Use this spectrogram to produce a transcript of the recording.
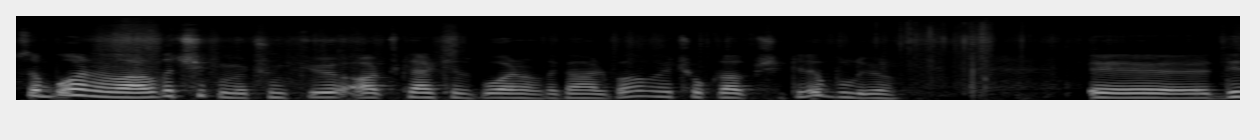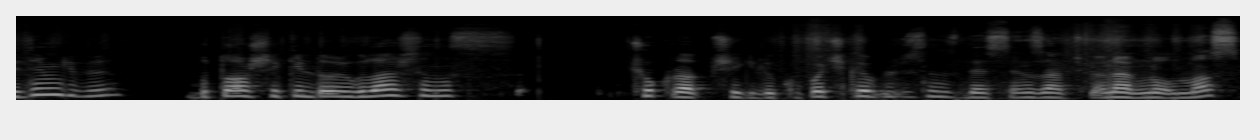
Mesela bu arenalarda çıkmıyor çünkü artık herkes bu arenada galiba ve çok rahat bir şekilde buluyor. E, dediğim gibi bu tarz şekilde uygularsanız çok rahat bir şekilde kupa çıkabilirsiniz. Desteniz artık önemli olmaz.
